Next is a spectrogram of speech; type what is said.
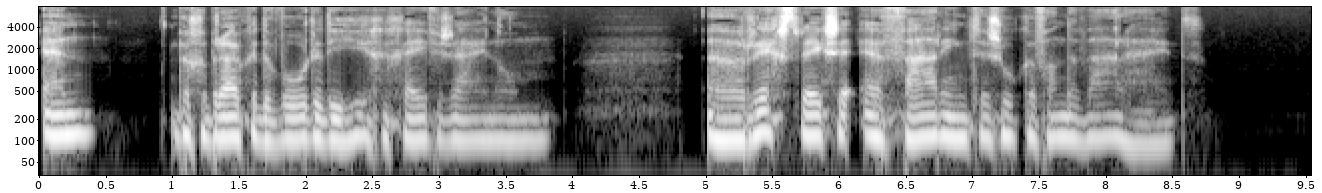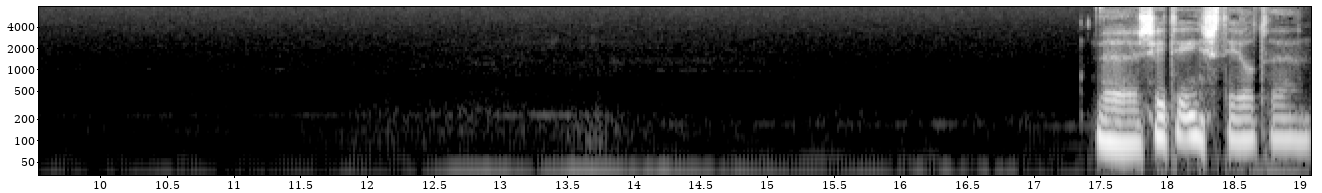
En we gebruiken de woorden die hier gegeven zijn om een rechtstreekse ervaring te zoeken van de waarheid. We zitten in stilte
